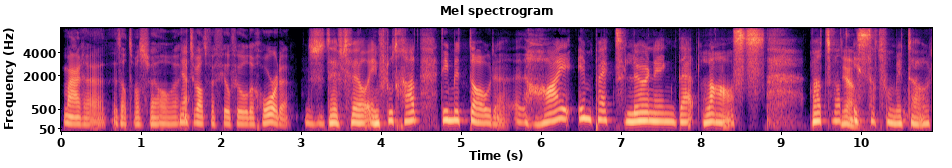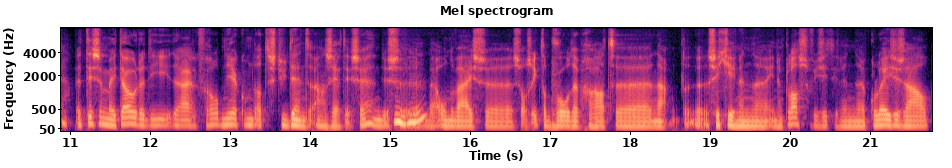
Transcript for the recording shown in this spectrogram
Maar uh, dat was wel uh, ja. iets wat we veelvuldig hoorden. Dus het heeft veel invloed gehad. Die methode, high impact learning that lasts. Wat, wat ja. is dat voor methode? Het is een methode die er eigenlijk vooral op neerkomt dat de student aan zet is. Hè? Dus mm -hmm. uh, bij onderwijs, zoals ik dat bijvoorbeeld heb gehad, nou, zit je in een, in een klas of je zit in een collegezaal.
